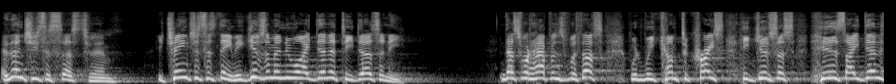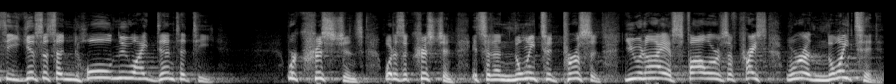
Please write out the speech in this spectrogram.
And then Jesus says to him, He changes his name. He gives him a new identity, doesn't he? And that's what happens with us when we come to Christ. He gives us His identity, He gives us a whole new identity. We're Christians. What is a Christian? It's an anointed person. You and I, as followers of Christ, we're anointed.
